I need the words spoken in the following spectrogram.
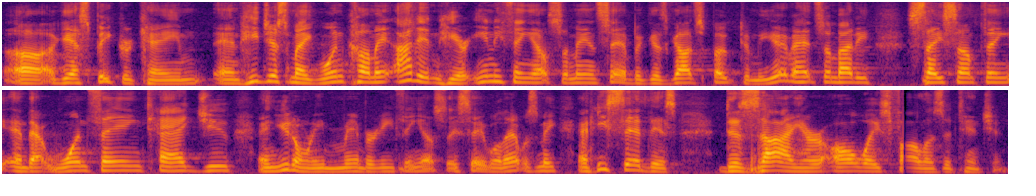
uh, a guest speaker came and he just made one comment. I didn't hear anything else the man said because God spoke to me. You ever had somebody say something and that one thing tagged you and you don't even remember anything else they said? Well, that was me. And he said this desire always follows attention.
